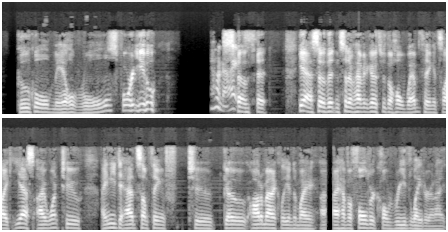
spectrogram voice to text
Google Mail rules for you. oh, nice. So that yeah, so that instead of having to go through the whole web thing, it's like, yes, I want to, I need to add something f- to go automatically into my. I have a folder called Read Later, and I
